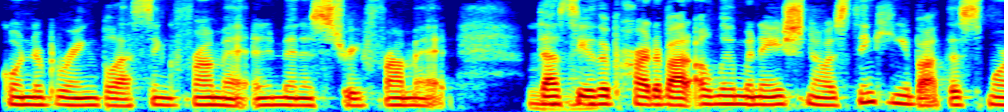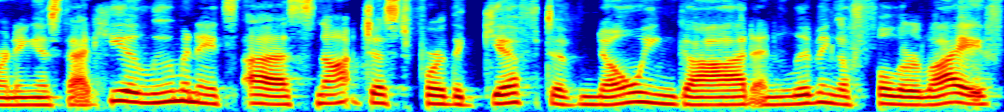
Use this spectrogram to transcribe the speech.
going to bring blessing from it and ministry from it. Mm-hmm. That's the mm-hmm. other part about illumination I was thinking about this morning is that he illuminates us not just for the gift of knowing God and living a fuller life,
